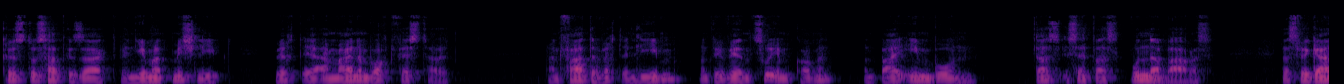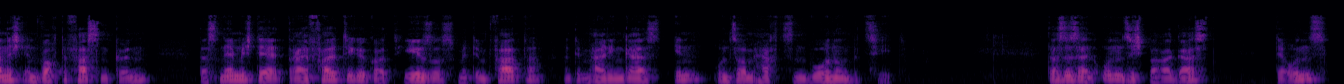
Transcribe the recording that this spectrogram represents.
Christus hat gesagt, wenn jemand mich liebt, wird er an meinem Wort festhalten. Mein Vater wird ihn lieben und wir werden zu ihm kommen und bei ihm wohnen. Das ist etwas Wunderbares, das wir gar nicht in Worte fassen können, dass nämlich der dreifaltige Gott, Jesus, mit dem Vater und dem Heiligen Geist in unserem Herzen Wohnung bezieht. Das ist ein unsichtbarer Gast, der uns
